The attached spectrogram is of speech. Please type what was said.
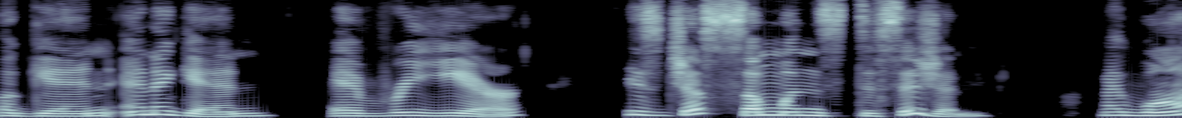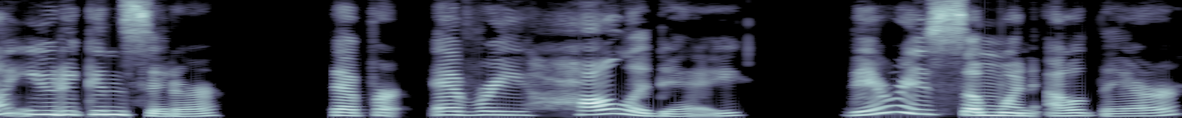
again and again every year is just someone's decision. I want you to consider that for every holiday, there is someone out there,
